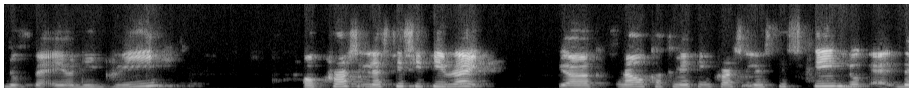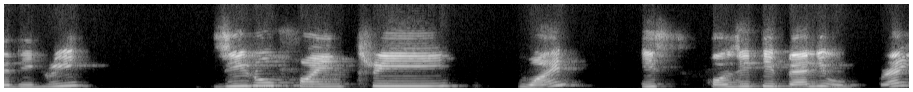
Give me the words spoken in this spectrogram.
look at your degree. For cross elasticity, right? We are now calculating cross elasticity. Look at the degree. 0 0.31 is positive value, right?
